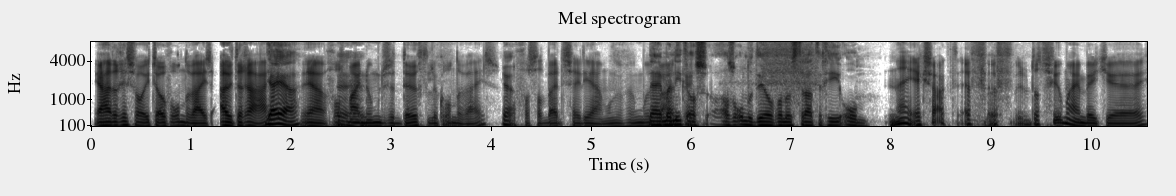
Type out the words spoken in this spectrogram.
Ja, er is wel iets over onderwijs, uiteraard. Ja, ja. Ja, volgens Ja, mij noemden ze het deugdelijk onderwijs. Ja. Of was dat bij de CDA? Moet, Nee, maar niet als, als onderdeel van een strategie om. Nee, exact. Eh, f- Nee. f- dat viel mij een beetje, eh,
